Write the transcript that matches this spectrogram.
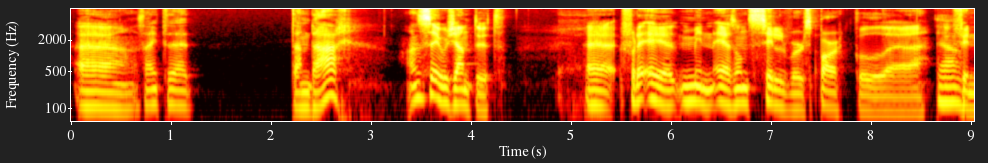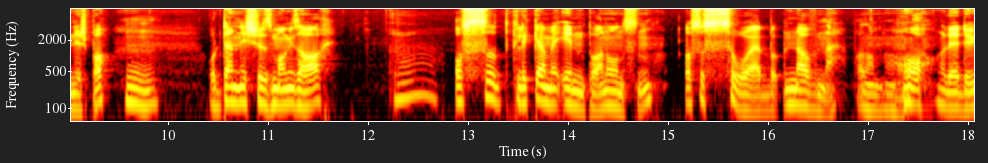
Uh, så jeg tenkte Den der, han ser jo kjent ut. Eh, for det er, min er sånn silver sparkle eh, Ja. finish på. Mm. Og den er ikke så mange som har. Og så klikker jeg meg inn på annonsen, og så så jeg navnet. Og sånn Å, det er du?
